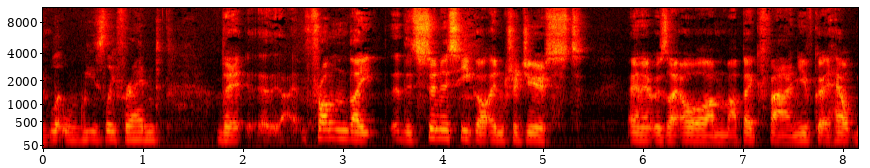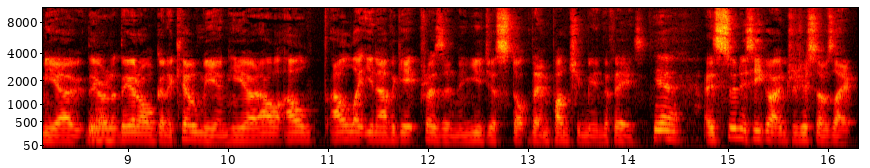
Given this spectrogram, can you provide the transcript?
his little Weasley friend. The uh, from like as soon as he got introduced, and it was like, oh, I'm a big fan. You've got to help me out. They're Yeah. they're all going to kill me in here. I'll I'll I'll let you navigate prison, and you just stop them punching me in the face. Yeah, As soon as he got introduced, I was like,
